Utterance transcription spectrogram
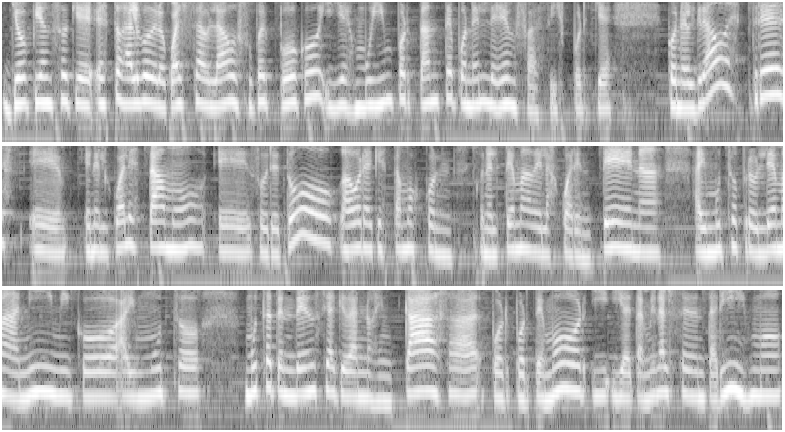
yo pienso que esto es algo de lo cual se ha hablado súper poco y es muy importante ponerle énfasis, porque con el grado de estrés eh, en el cual estamos, eh, sobre todo ahora que estamos con, el tema de las cuarentenas, hay muchos problemas anímicos, hay mucho, mucha tendencia a quedarnos en casa por, por temor y, también al sedentarismo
